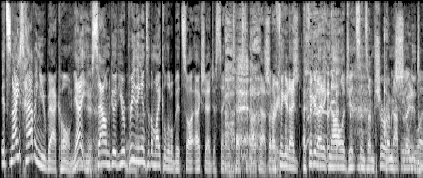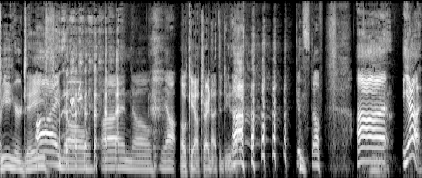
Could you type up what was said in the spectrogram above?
It's nice having you back home. Yeah, you yeah. sound good. You're breathing yeah. into the mic a little bit, so actually, I just sent you a text about that. Sorry, but I figured I'd I figured I'd acknowledge it since I'm sure I'm, I'm not excited to be here, Dave. I know, I know. Yeah. Okay, I'll try not to do that. good stuff. Uh, yeah.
